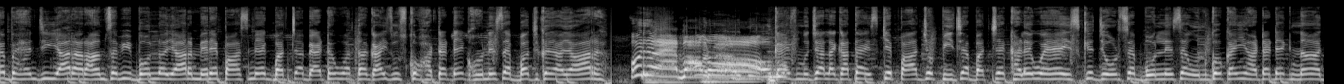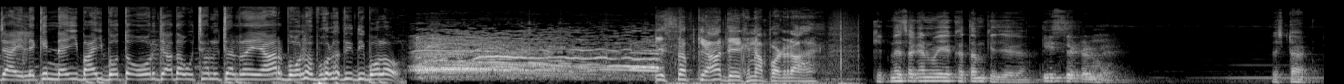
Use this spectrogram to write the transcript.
अरे बहन जी यार आराम से भी बोल लो यार मेरे पास में एक बच्चा बैठा हुआ था गाइज़ उसको हार्ट अटैक होने से बच गया यार। अरे बाबा! गाइज़ मुझे लगा था इसके पास जो पीछे बच्चे खड़े हुए हैं इसके ज़ोर से बोलने से उनको कहीं हार्ट अटैक ना आ जाए लेकिन नहीं भाई वो तो और ज़्यादा उछल उछल रहे हैं यार। बोलो बोलो दीदी बोलो। ये सब क्या देखना पड़ रहा है? कितने सेकंड में ये खत्म कीजिएगा? तीस सेकंड में। स्टार्ट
